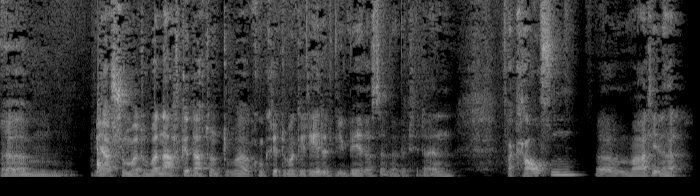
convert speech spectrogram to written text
ähm, ja schon mal drüber nachgedacht und drüber, konkret drüber geredet, wie wäre es denn, wenn wir Täter verkaufen. Ähm, Martin hat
